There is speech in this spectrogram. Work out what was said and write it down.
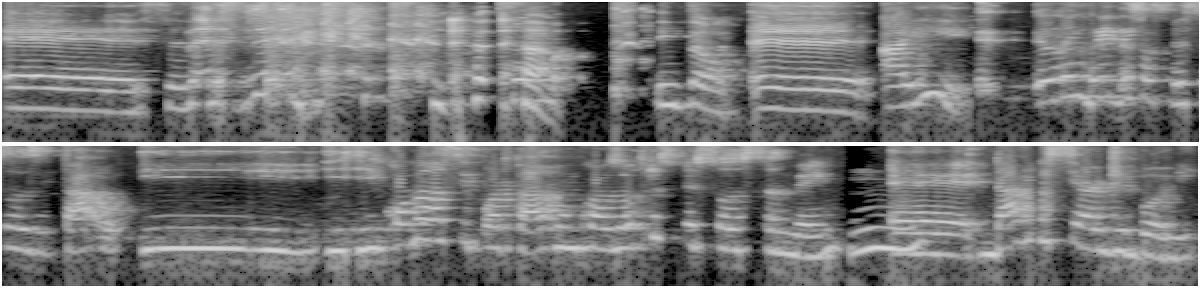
É, Então, é, aí eu lembrei dessas pessoas e tal, e, e, e, como elas se portavam com as outras pessoas também, uhum. é, dava esse ar de bully,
